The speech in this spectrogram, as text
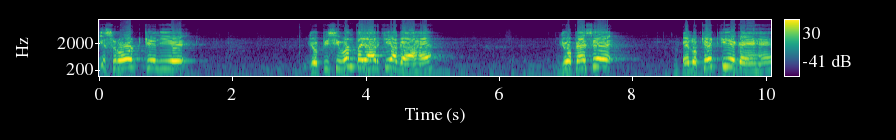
اس روڈ کے لیے جو پی سی ون تیار کیا گیا ہے، جو پیسے ایلوکیٹ کیے گئے ہیں،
